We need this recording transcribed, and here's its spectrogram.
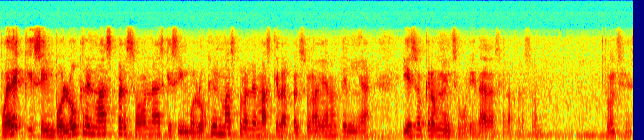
puede que se involucren más personas, que se involucren más problemas que la persona ya no tenía, y eso crea una inseguridad hacia la persona. Entonces,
